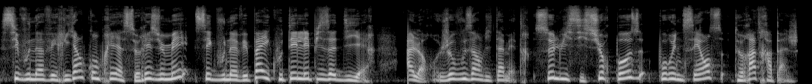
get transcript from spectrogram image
Si vous n'avez rien compris à ce résumé, c'est que vous n'avez pas écouté l'épisode d'hier. Alors, je vous invite à mettre celui-ci sur pause pour une séance de rattrapage.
